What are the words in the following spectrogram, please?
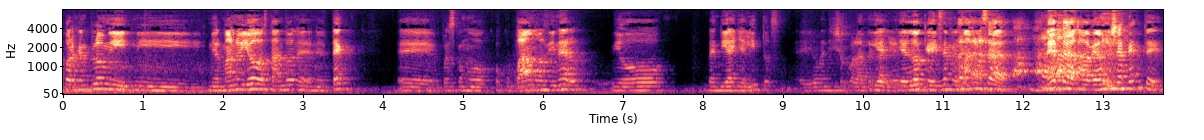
por ejemplo, mi, mi, mi hermano y yo estando en el, en el TEC, eh, pues como ocupábamos dinero, yo vendía hielitos. Yo vendí chocolate. Y, y es lo que dice mi hermano, o sea, neta, había mucha gente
